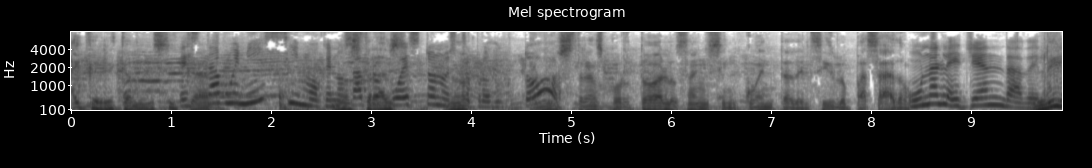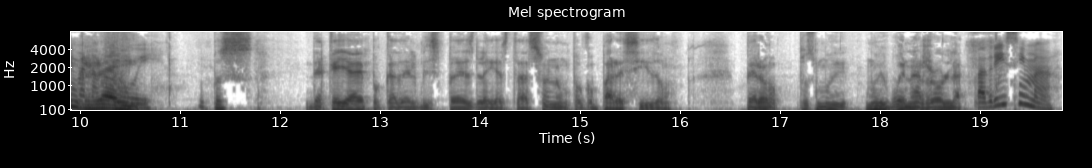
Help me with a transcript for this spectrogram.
Ay, qué rica música. Está buenísimo que nos, ha propuesto nuestro productor. Nos transportó a los años 50 del siglo pasado. Una leyenda del Link Ray. Pues de aquella época de Elvis Presley hasta suena un poco parecido. Pero pues muy, muy buena rola. Padrísima.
